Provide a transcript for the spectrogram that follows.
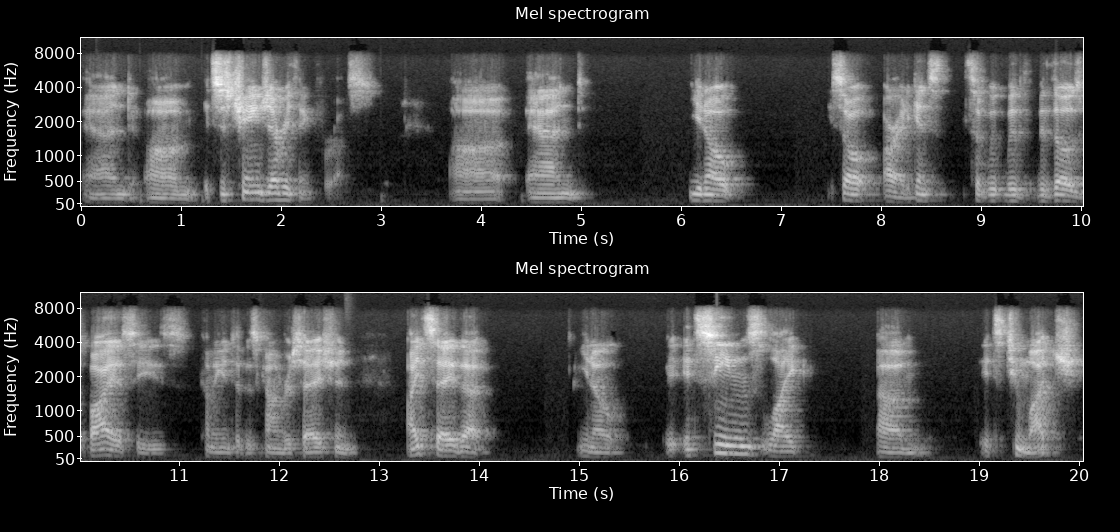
and um, it's just changed everything for us. Uh, and you know, so all right, against so with, with, with those biases coming into this conversation, I'd say that you know it, it seems like um, it's too much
